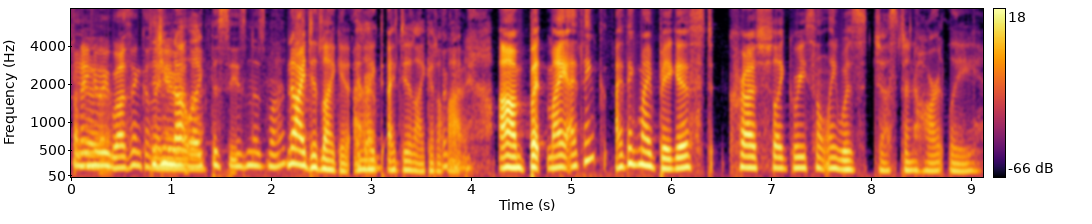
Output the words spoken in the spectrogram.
but I knew he wasn't. Because did you not like the season as much? No, I did like it. I liked. I did like it a lot. Um, but my, I think, I think my biggest crush, like recently, was Justin Hartley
